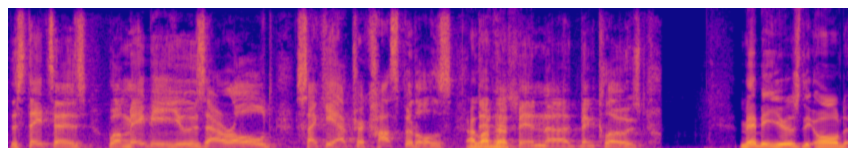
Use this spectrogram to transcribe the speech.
The state says, "Well, maybe use our old psychiatric hospitals I love that this. have been uh, been closed." Maybe use the old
